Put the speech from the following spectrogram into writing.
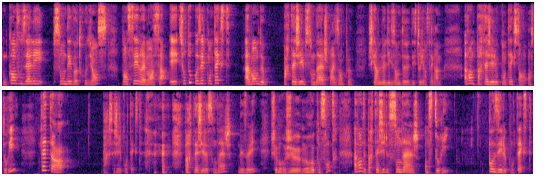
Donc quand vous allez sonder votre audience, pensez vraiment à ça et surtout posez le contexte avant de partager le sondage, par exemple, je garde l'exemple des stories Instagram. Avant de partager le contexte en story, faites un, partager le contexte, partager le sondage, désolé, je me, je me reconcentre. Avant de partager le sondage en story, posez le contexte,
